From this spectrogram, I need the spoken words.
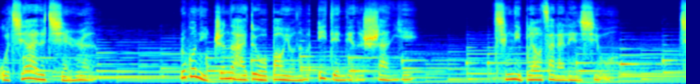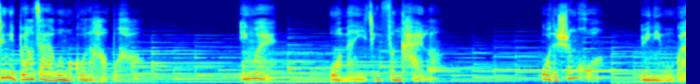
我亲爱的前任，如果你真的还对我抱有那么一点点的善意，请你不要再来联系我，请你不要再来问我过得好不好，因为我们已经分开了。我的生活与你无关，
